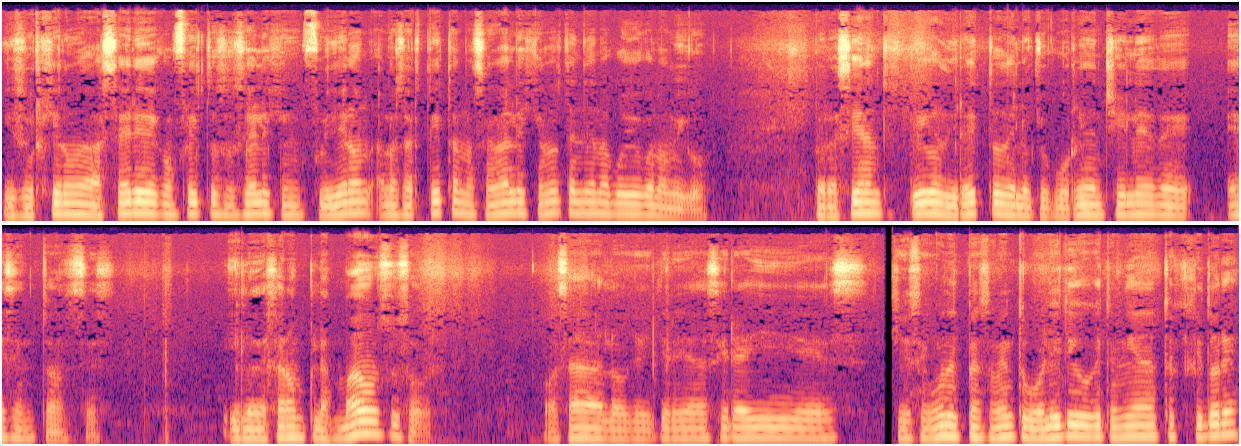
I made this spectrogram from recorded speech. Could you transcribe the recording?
Y surgieron una serie de conflictos sociales que influyeron a los artistas nacionales que no tenían apoyo económico, pero sí eran testigos directos de lo que ocurría en Chile de ese entonces y lo dejaron plasmado en sus obras. O sea, lo que quería decir ahí es que según el pensamiento político que tenían estos escritores,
